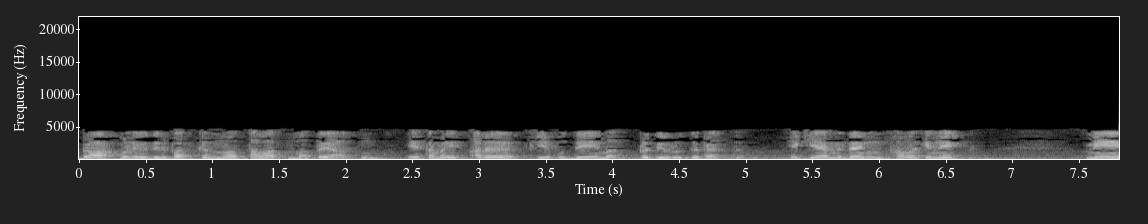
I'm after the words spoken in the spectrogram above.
බ්‍රාහ්මණය ඉදිරිපත් කරනවා තවත් මතයක්. ඒ තමයි අර කියපු දෙයම ප්‍රතිවිරුද්ධ පැත්ත. ඒ කියන්නේ දැන් තව කෙනෙක් මේ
